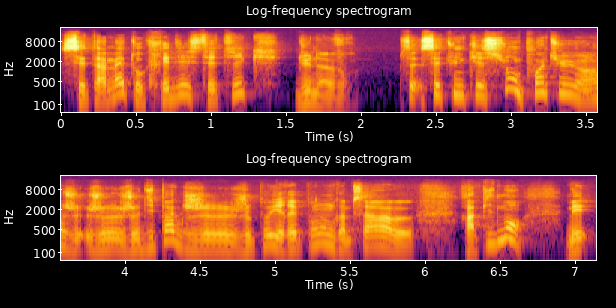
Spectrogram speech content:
c'est à mettre au crédit esthétique d'une œuvre? C'est une question pointue. Hein. Je ne dis pas que je, peux y répondre comme ça euh, rapidement. Mais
